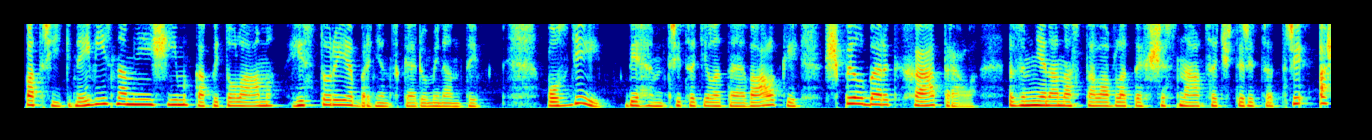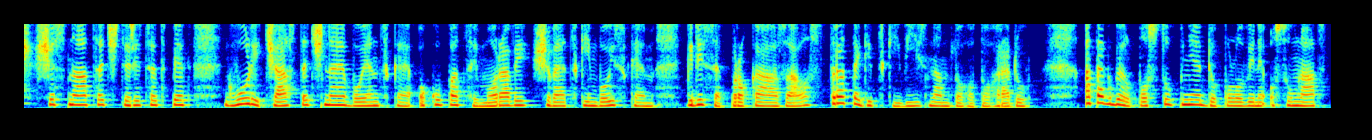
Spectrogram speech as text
patří k nejvýznamnějším kapitolám historie brněnské dominanty. Později Během třicetileté války Špilberg chátral. Změna nastala v letech 1643 až 1645 kvůli částečné vojenské okupaci Moravy švédským vojskem, kdy se prokázal strategický význam tohoto hradu. A tak byl postupně do poloviny 18.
